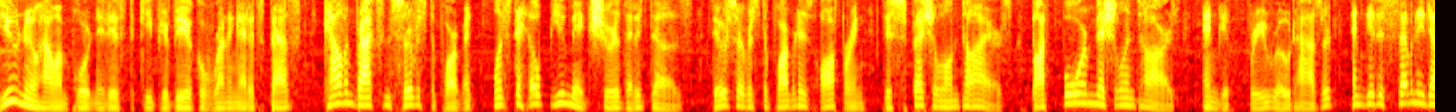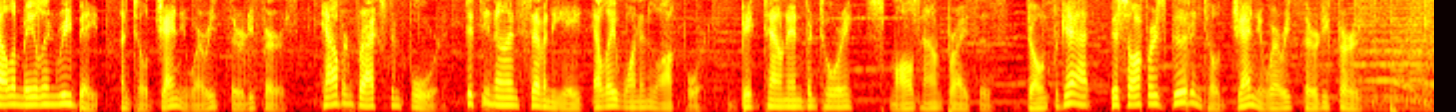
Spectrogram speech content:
You know how important it is to keep your vehicle running at its best. Calvin Braxton Service Department wants to help you make sure that it does. Their service department is offering this special on tires. Buy four Michelin tires and get free road hazard and get a $70 mail in rebate until January 31st. Calvin Braxton Ford, 5978 LA1 in Lockport. Big town inventory, small town prices. Don't forget, this offer is good until January 31st.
